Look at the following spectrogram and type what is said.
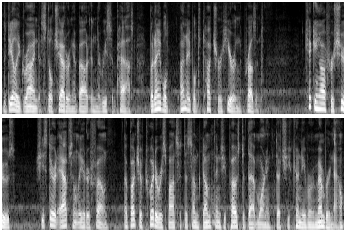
the daily grind still chattering about in the recent past, but unable, unable to touch her here in the present. Kicking off her shoes, she stared absently at her phone, a bunch of Twitter responses to some dumb thing she posted that morning that she couldn't even remember now.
